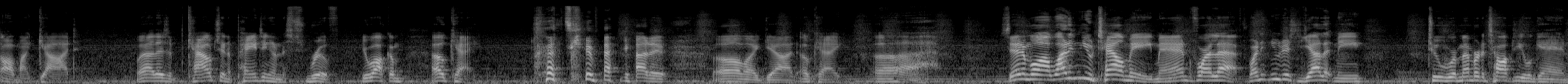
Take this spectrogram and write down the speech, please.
Oh my god. Well, there's a couch and a painting on this roof. You're welcome. Okay. Let's get back out of here. Oh my god. Okay. Ugh. Cinema, why didn't you tell me, man, before I left? Why didn't you just yell at me to remember to talk to you again?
